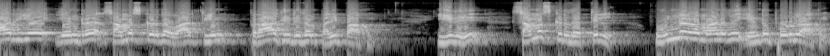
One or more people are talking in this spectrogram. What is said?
ஆரிய என்ற சமஸ்கிருத வார்த்தையின் பிராகிருதம் பதிப்பாகும். இது சமஸ்கிருதத்தில் உன்னதமானது என்று பொருளாகும்.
